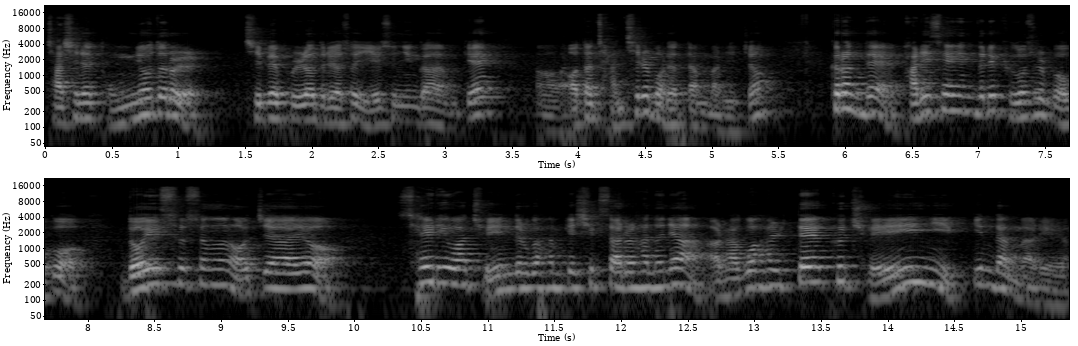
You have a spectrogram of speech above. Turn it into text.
자신의 동료들을 집에 불러들여서 예수님과 함께 어, 어떤 잔치를 벌였단 말이죠. 그런데 바리새인들이 그것을 보고 너희 스승은 어찌하여 세리와 죄인들과 함께 식사를 하느냐라고 할 때 그 죄인이 낀단 말이에요.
